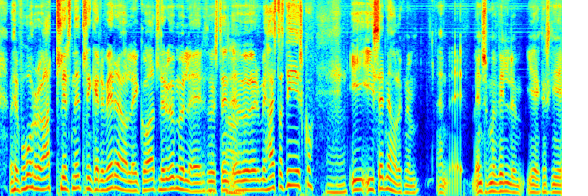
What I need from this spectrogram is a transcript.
við voru allir snillingar í virðahálfleik og allir umulegir Þú veist, Já. við erum í hæsta stíði sko Mhm. í, í setni hálfleiknum En eins og við viljum, ég er kannski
